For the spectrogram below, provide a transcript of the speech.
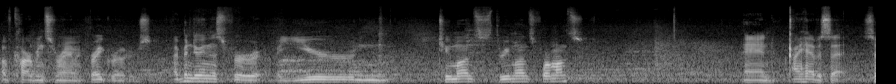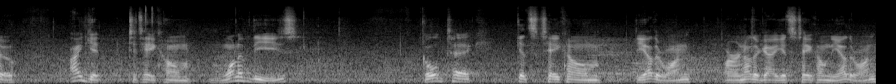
of carbon ceramic brake rotors. I've been doing this for a year and two months, three months, four months, and I have a set. So I get to take home one of these. Gold Tech gets to take home the other one, or another guy gets to take home the other one.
